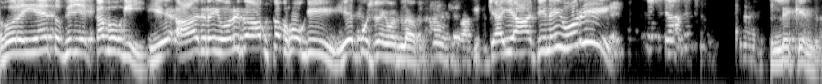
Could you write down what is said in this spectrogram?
हो रही है तो फिर ये कब होगी? ये आज नहीं हो रही तो अब कब होगी? ये पूछने का मतलब क्या ये आज ही नहीं हो रही? लेकिन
